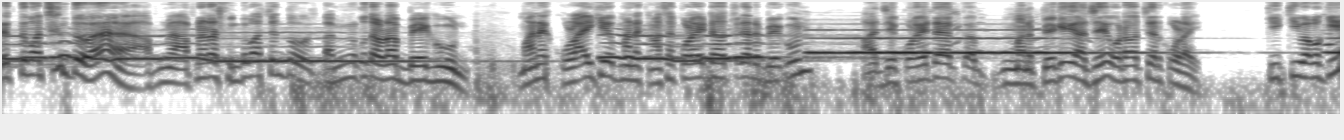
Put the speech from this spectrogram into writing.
দেখতে পাচ্ছেন তো হ্যাঁ আপনা, আপনারা শুনতে পাচ্ছেন তো, তামিমের কথা, ওটা বেগুন। মানে কড়াইকে মানে কাঁচা কড়াইটা হচ্ছে আর বেগুন, আর যে কড়াইটা মানে পেকে গেছে, ওটা হচ্ছে আর কড়াই। কি কি বাবা, কি?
